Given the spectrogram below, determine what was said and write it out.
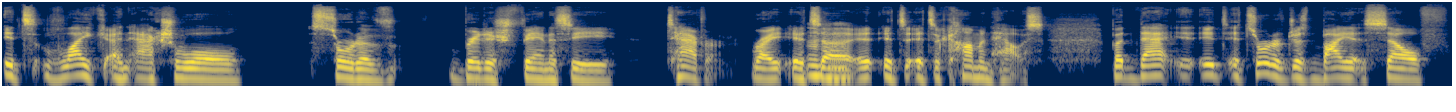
it's like an actual sort of British fantasy tavern, right? It's a it, it's it's a common house, but that it, it it's sort of just by itself,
